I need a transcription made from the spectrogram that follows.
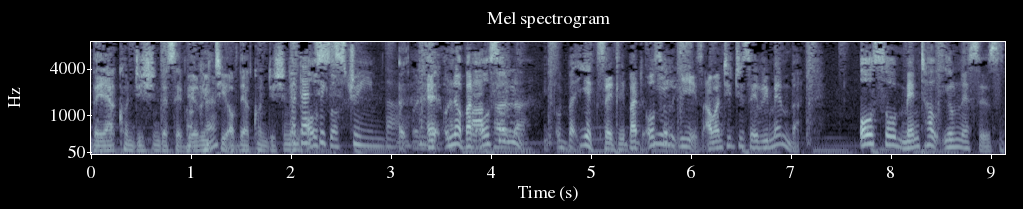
their condition, the severity of their condition. But and that's also, extreme though. Uh, no, but also, but yeah, exactly. But also, Yes. yes. I wanted to say, remember, also mental illnesses,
